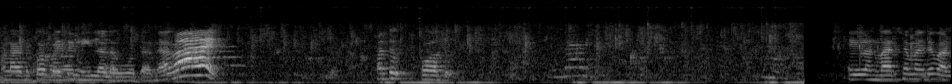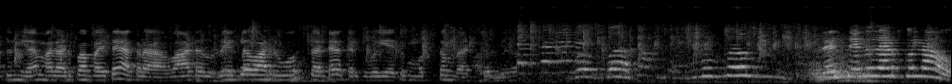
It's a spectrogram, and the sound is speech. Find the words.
మళ్ళీ అడుపాపు అయితే నీళ్ళలో పోతుంది? అవాయ్ వద్దు పోదు. ఇదిగోండి వర్షం అయితే పడుతుంది కదా మళ్ళీ అడుపాపు అయితే అక్కడ వాటర్ రేట్ల వాటర్ పోస్తుంటే అక్కడికి పోయి అయితే మొత్తం పడుతుంది. డ్రెస్ ఎందుకు తడుపుకున్నావు?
